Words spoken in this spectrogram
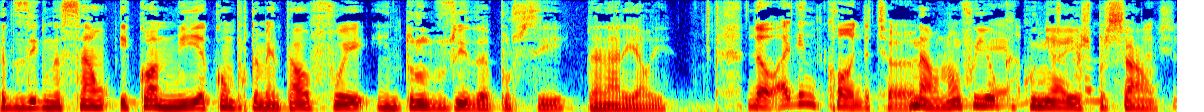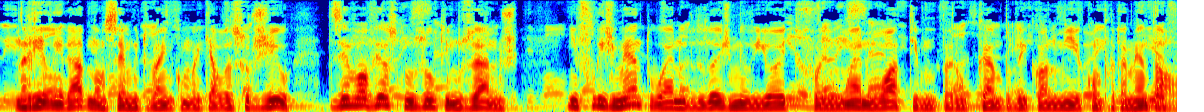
A designação economia comportamental foi introduzida por si, Dan Ariely? Não, não fui eu que cunhei a expressão. Na realidade, não sei muito bem como é que ela surgiu. Desenvolveu-se nos últimos anos. Infelizmente, o ano de 2008 foi um ano ótimo para o campo da economia comportamental.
